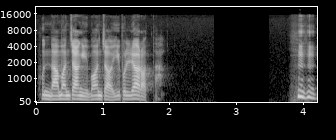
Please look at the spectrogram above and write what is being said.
훈남 원장이 먼저 입을 열었다.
